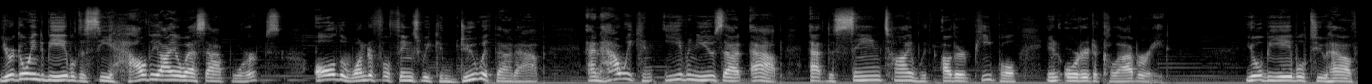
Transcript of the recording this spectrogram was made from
You're going to be able to see how the iOS app works, all the wonderful things we can do with that app, and how we can even use that app at the same time with other people in order to collaborate. You'll be able to have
